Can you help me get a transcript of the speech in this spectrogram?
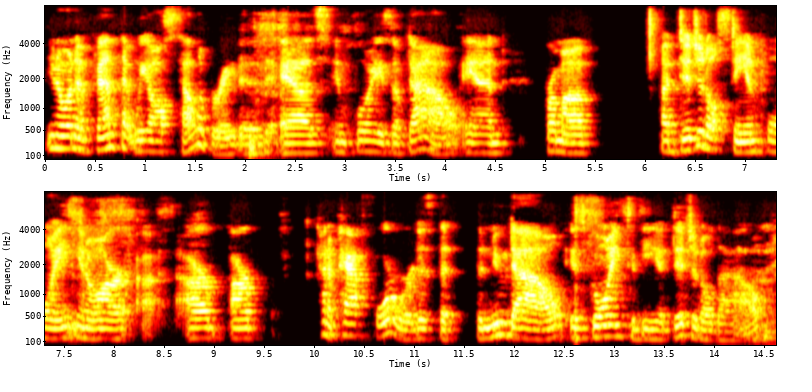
you know, an event that we all celebrated as employees of Dow. And from a a digital standpoint, you know, our our our kind of path forward is that the new Dow is going to be a digital Dow.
